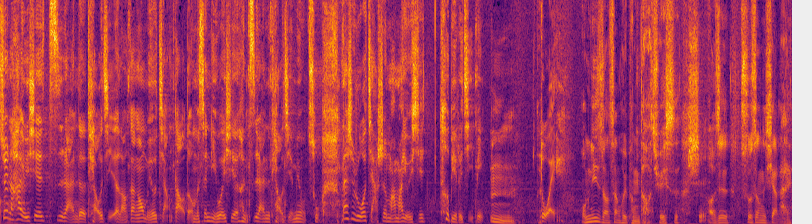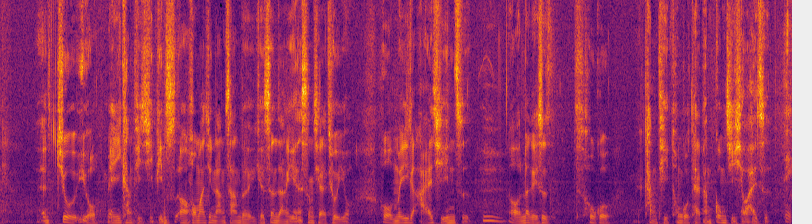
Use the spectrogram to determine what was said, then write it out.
所以呢，还有一些自然的调节，然后刚刚我们有讲到的，我们身体有一些很自然的调节没有错。但是如果假设妈妈有一些特别的疾病，嗯。对，我们临床上会碰到，确实。是。哦，就是出生下来，嗯，就有免疫抗体疾病，是啊，红斑性狼疮的一个肾脏炎，生下来就有，或我们一个癌起因子，嗯，哦，那个也是透过抗体通过胎盘攻击小孩子，对，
